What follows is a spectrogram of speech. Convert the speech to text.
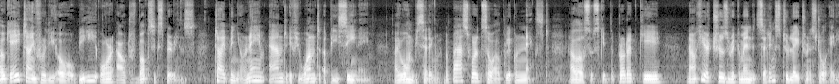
Okay, time for the OOB or out of box experience. Type in your name and, if you want, a PC name. I won't be setting up a password, so I'll click on Next. I'll also skip the product key. Now here choose recommended settings to later install any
